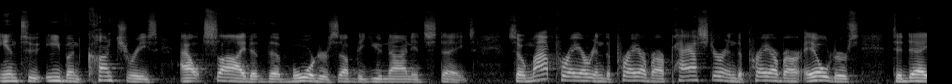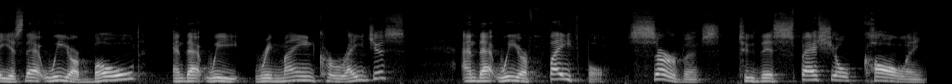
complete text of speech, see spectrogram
into even countries outside of the borders of the United States. So, my prayer and the prayer of our pastor and the prayer of our elders today is that we are bold and that we remain courageous and that we are faithful servants to this special calling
